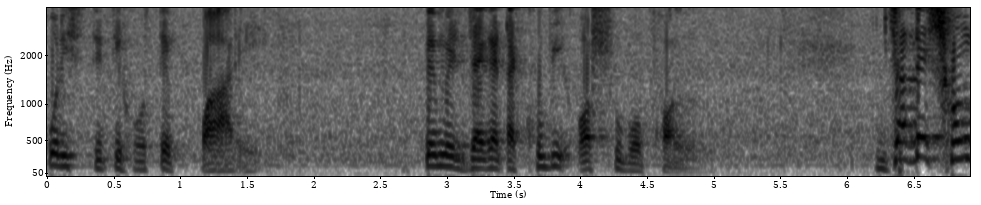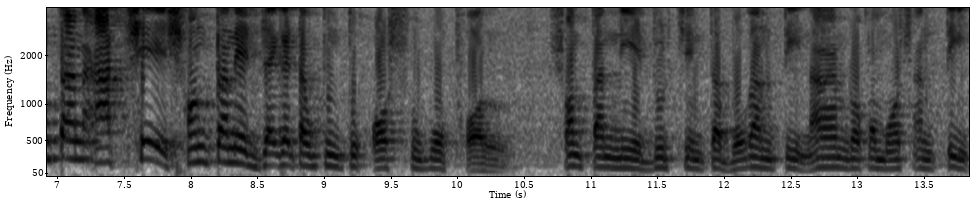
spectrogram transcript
পরিস্থিতি হতে পারে। প্রেমের জায়গাটা খুবই অশুভ ফল। যাদের সন্তান আছে, সন্তানের জায়গাটাও কিন্তু অশুভ ফল। সন্তান নিয়ে দুশ্চিন্তা, ভোগান্তি, নানান রকম অশান্তি।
